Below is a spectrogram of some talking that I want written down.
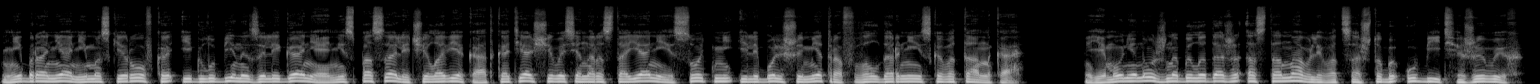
ни броня, ни маскировка и глубины залегания не спасали человека от катящегося на расстоянии сотни или больше метров волдарнийского танка. Ему не нужно было даже останавливаться, чтобы убить живых.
